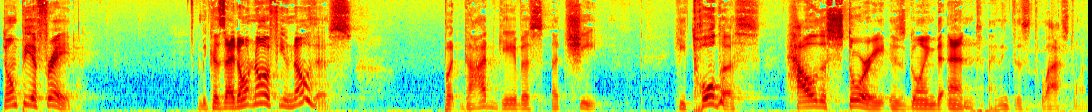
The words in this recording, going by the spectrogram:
Don't be afraid. Because I don't know if you know this, but God gave us a cheat. He told us how the story is going to end. I think this is the last one.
